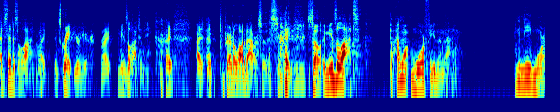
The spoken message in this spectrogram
I've said this a lot. Like, it's great you're here, right? It means a lot to me, right? I, I prepared a lot of hours for this, right? So it means a lot. But I want more for you than that. You need more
